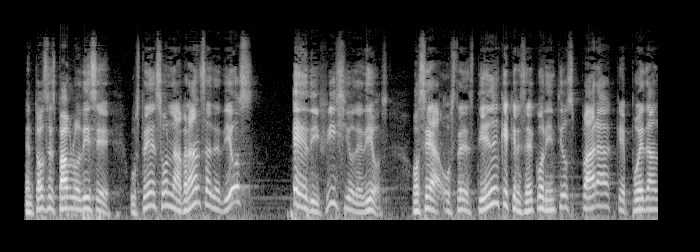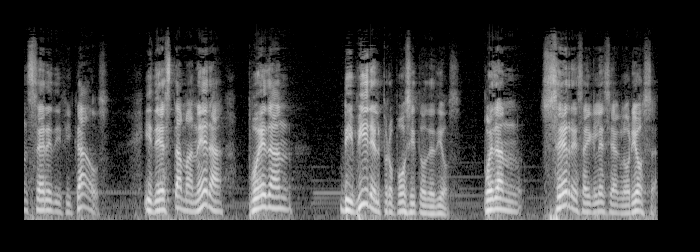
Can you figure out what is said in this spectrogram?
Entonces Pablo dice, ustedes son labranza de Dios, edificio de Dios. O sea, ustedes tienen que crecer, Corintios, para que puedan ser edificados. Y de esta manera puedan vivir el propósito de Dios, puedan ser esa iglesia gloriosa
